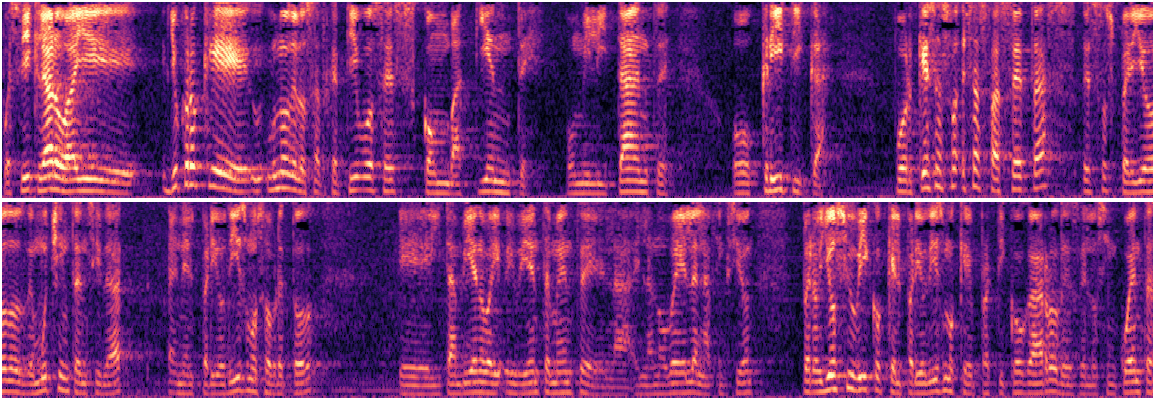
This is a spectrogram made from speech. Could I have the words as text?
Pues sí, claro, hay. Yo creo que uno de los adjetivos es combatiente, o militante, o crítica, porque esas, esas facetas, esos periodos de mucha intensidad, en el periodismo sobre todo, eh, y también evidentemente en la, en la novela, en la ficción, pero yo sí ubico que el periodismo que practicó Garro desde los 50,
